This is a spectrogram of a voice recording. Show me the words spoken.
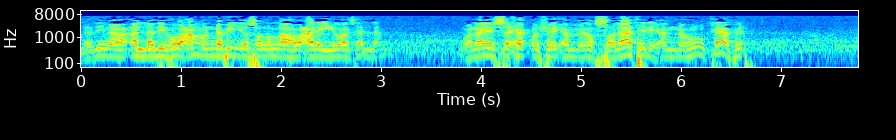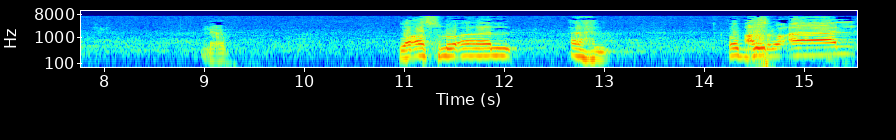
الذين الذي هو عم النبي صلى الله عليه وسلم. ولا يستحق شيئا من الصلاة لأنه كافر. نعم. وأصل آل أهل. أصل آل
